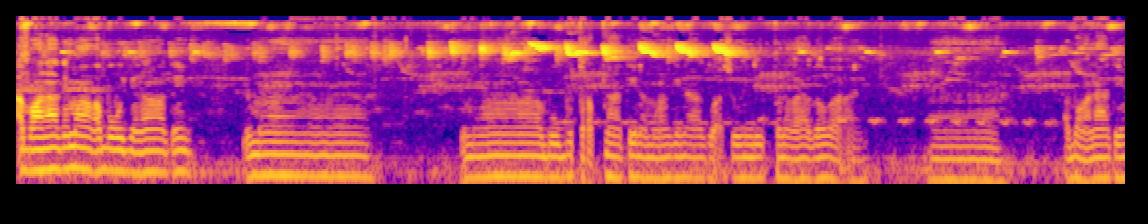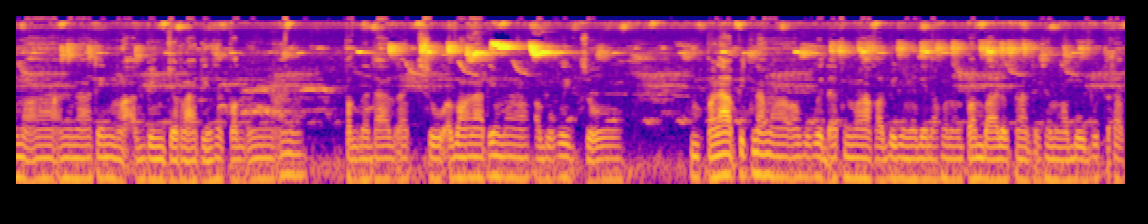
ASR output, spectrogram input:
abangan natin mga kabudyo natin. Yung mga yung mga bubutrap natin ang mga ginagawa. So hindi ko pa nakagawa ay. Ah, abangan natin yung mga ano natin mga adventure natin sa pag ano pagdadagat. So abangan natin yung mga kabukid. So malapit na mga kabukid at makakabili na din ako ng pambalot natin sa mga bubutrap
